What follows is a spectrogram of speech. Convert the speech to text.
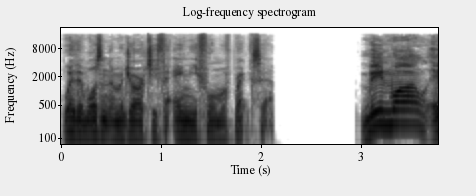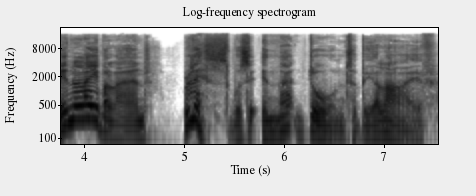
where there wasn't a majority for any form of Brexit. Meanwhile, in Labourland, bliss was in that dawn to be alive.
